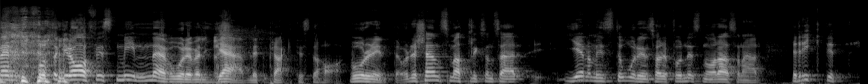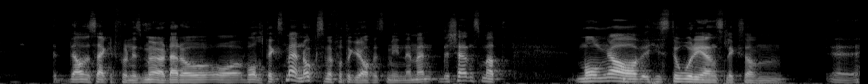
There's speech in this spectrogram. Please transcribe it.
men fotografiskt minne vore väl jävligt praktiskt att ha. Vore det inte? Och det känns som att liksom så här, genom historien så har det funnits några sådana här riktigt det har väl säkert funnits mördare och, och våldtäktsmän också med fotografiskt minne. Men det känns som att många av historiens liksom eh,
